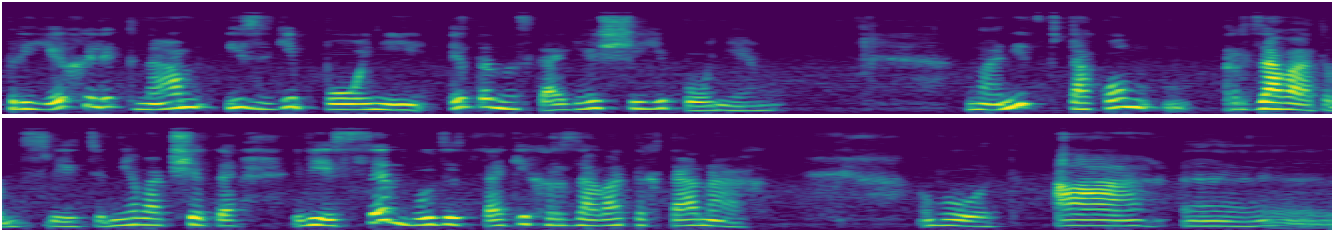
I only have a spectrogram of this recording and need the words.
приехали к нам из Японии. Это настоящая Япония. Но они в таком розоватом цвете. Мне вообще-то весь сет будет в таких розоватых тонах. Вот. А э,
